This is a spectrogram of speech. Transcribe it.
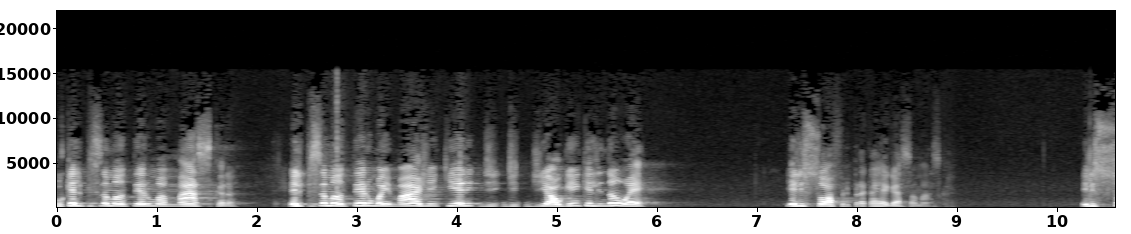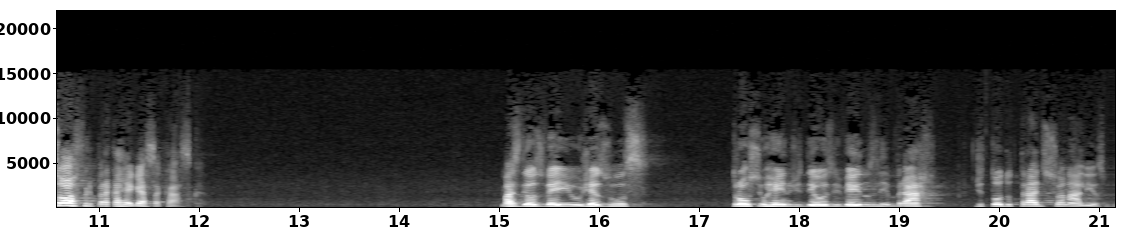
porque ele precisa manter uma máscara. Ele precisa manter uma imagem que ele, de, de, de alguém que ele não é. Ele sofre para carregar essa máscara. Ele sofre para carregar essa casca. Mas Deus veio, Jesus trouxe o reino de Deus e veio nos livrar de todo o tradicionalismo.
